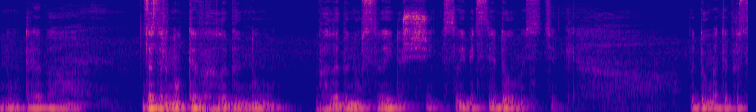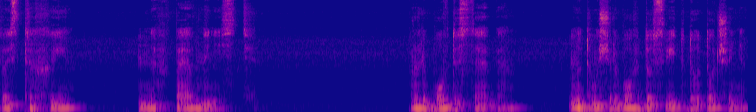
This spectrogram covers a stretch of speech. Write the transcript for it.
Ну, треба зазирнути в глибину, в глибину своєї душі, своєї підсвідомості, подумати про свої страхи, невпевненість про любов до себе. Ну, тому що любов до світу, до оточення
